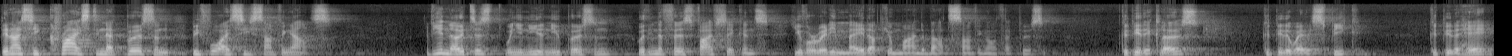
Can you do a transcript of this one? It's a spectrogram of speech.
Then I see Christ in that person before I see something else. Have you noticed when you need a new person, within the first five seconds, you've already made up your mind about something of that person. Could be their clothes, could be the way they speak, could be the hair,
